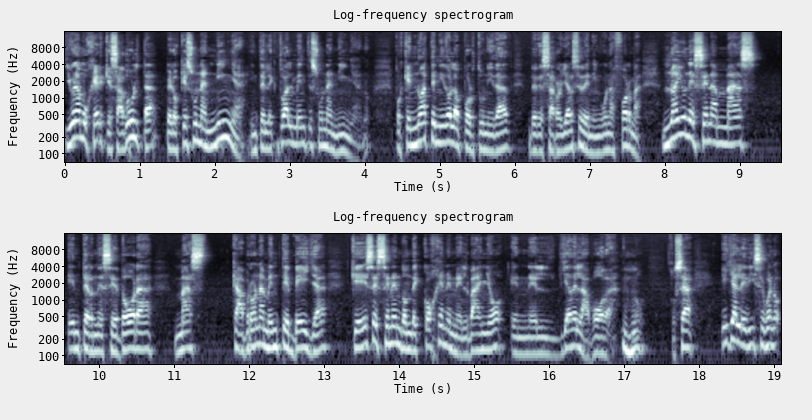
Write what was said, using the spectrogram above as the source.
y una mujer que es adulta, pero que es una niña, intelectualmente es una niña, ¿no? Porque no ha tenido la oportunidad de desarrollarse de ninguna forma. No hay una escena más enternecedora, más cabronamente bella que esa escena en donde cogen en el baño en el día de la boda, ¿no? O sea, ella le dice, bueno,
